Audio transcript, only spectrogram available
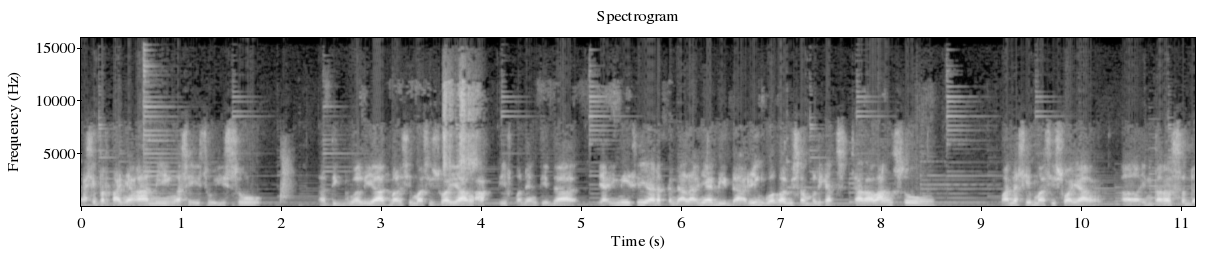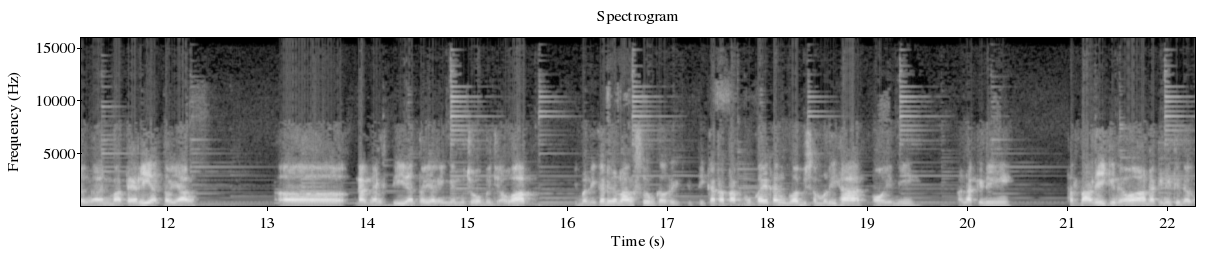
ngasih pertanyaan nih, ngasih isu-isu. Nanti gue lihat mana sih mahasiswa yang aktif mana yang tidak. Ya ini sih ada kendalanya di daring gue nggak bisa melihat secara langsung mana sih mahasiswa yang uh, interest dengan materi atau yang eh, nggak uh, ngerti atau yang ingin mencoba menjawab? Dibandingkan dengan langsung kalau ketika tatap muka ya kan gue bisa melihat oh ini anak ini tertarik gitu oh anak ini tidak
